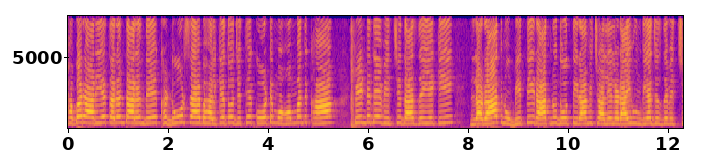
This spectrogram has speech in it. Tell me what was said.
ਖਬਰ ਆ ਰਹੀ ਹੈ ਤਰਨਤਾਰਨ ਦੇ ਖਡੂਰ ਸਾਹਿਬ ਹਲਕੇ ਤੋਂ, ਜਿੱਥੇ ਕੋਟ ਮੁਹੰਮਦ ਖਾਂ ਪਿੰਡ ਦੇ ਵਿੱਚ ਦੱਸ ਦਈਏ ਕਿ ਰਾਤ ਨੂੰ, ਬੀਤੀ ਰਾਤ ਨੂੰ ਦੋ ਧਿਰਾਂ ਵਿਚਾਲੇ ਲੜਾਈ ਹੁੰਦੀ ਹੈ, ਜਿਸ ਦੇ ਵਿੱਚ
